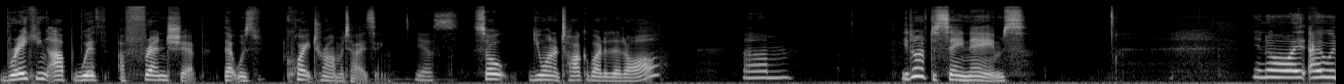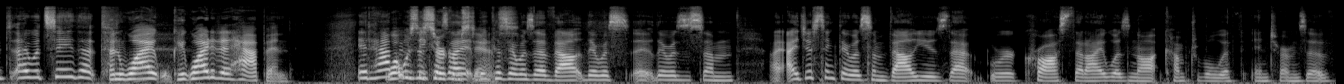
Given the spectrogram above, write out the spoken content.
breaking up with a friendship that was quite traumatizing. yes. So, do you want to talk about it at all? Um, You don't have to say names. you know, I, I would I would say that And why? Okay, why did it happen? It happened What was the because I, circumstance? because there was a val there was uh, there was some I, I just think there was some values that were crossed that I was not comfortable with in terms of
